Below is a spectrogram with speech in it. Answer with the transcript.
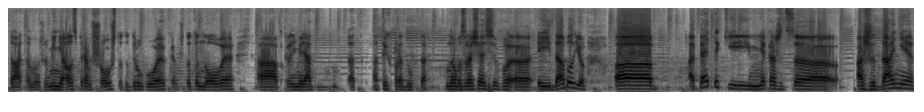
да, там уже менялось прям шоу, что-то другое, прям что-то новое, а, по крайней мере, от, от, от их продукта. Но возвращаясь в э, AEW, а, опять-таки, мне кажется, ожидания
